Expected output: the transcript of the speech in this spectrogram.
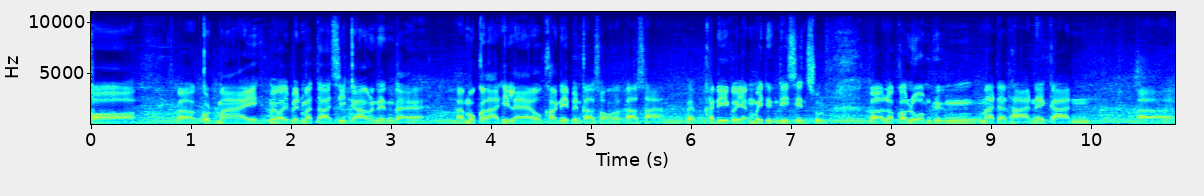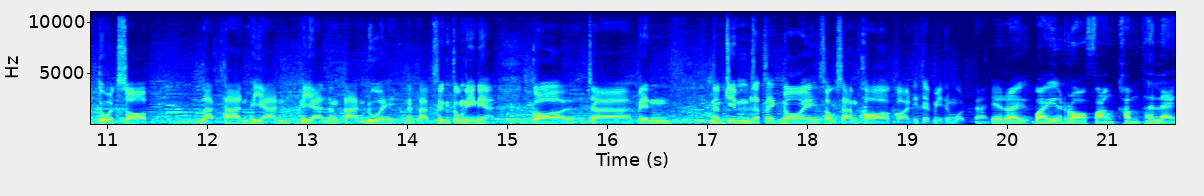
ข้อ อ่อกฎหมายไม่ว่าจะเป็นมาตรา 49นั้นตั้งแต่เอ่อมกราที่แล้ว คราวนี้เป็น 92 กับ 93 แบบคดีก็ยังไม่ถึงที่สิ้นสุด ก็แล้วก็รวมถึงมาตรฐานในการเอ่อตรวจสอบหลักฐานพยานพยานต่างๆด้วยนะครับ ซึ่งตรงนี้เนี่ยก็จะเป็นน้ำจิ้มเล็กๆน้อยๆสองสามข้อก่อนที่จะมีทั้งหมด อะเดี๋ยวไว้ไว้รอฟังคำแถลง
